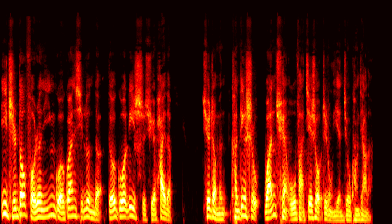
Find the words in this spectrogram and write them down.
一直都否认因果关系论的德国历史学派的学者们肯定是完全无法接受这种研究框架的。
